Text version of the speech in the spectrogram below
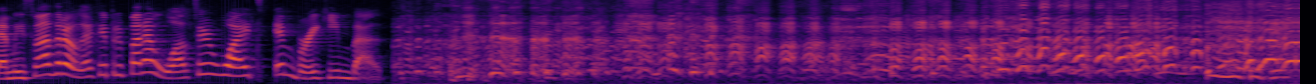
la misma droga que prepara Walter White en Breaking Bad.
